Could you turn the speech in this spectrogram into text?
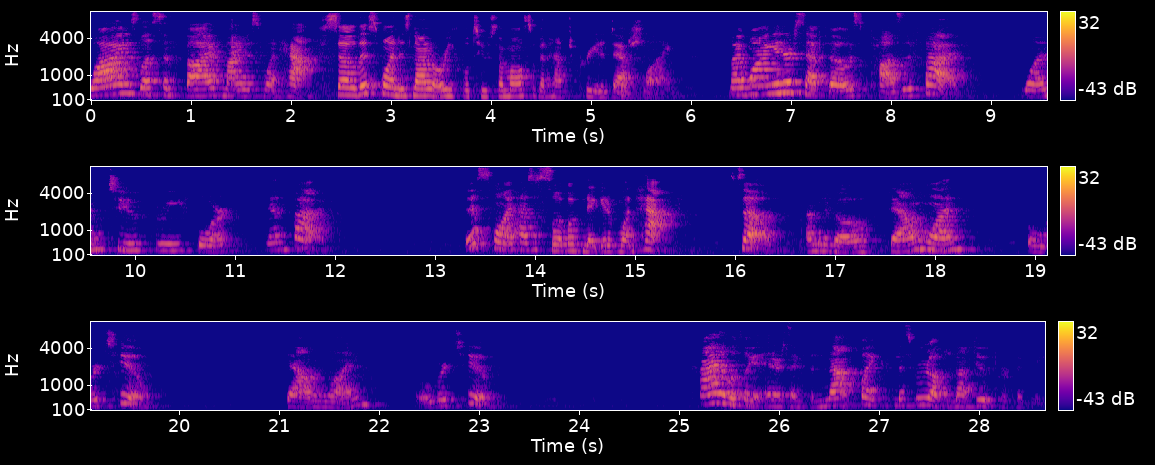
y is less than 5 minus 1 half. So this one is not or equal to, so I'm also going to have to create a dashed line. My y-intercept, though, is positive 5. 1, 2, 3, 4, and 5. This one has a slope of negative 1 half. So I'm going to go down 1 over 2. Down 1 over 2. Kind of looks like it intersects, but not quite because Miss Rudolph did not do it perfectly.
